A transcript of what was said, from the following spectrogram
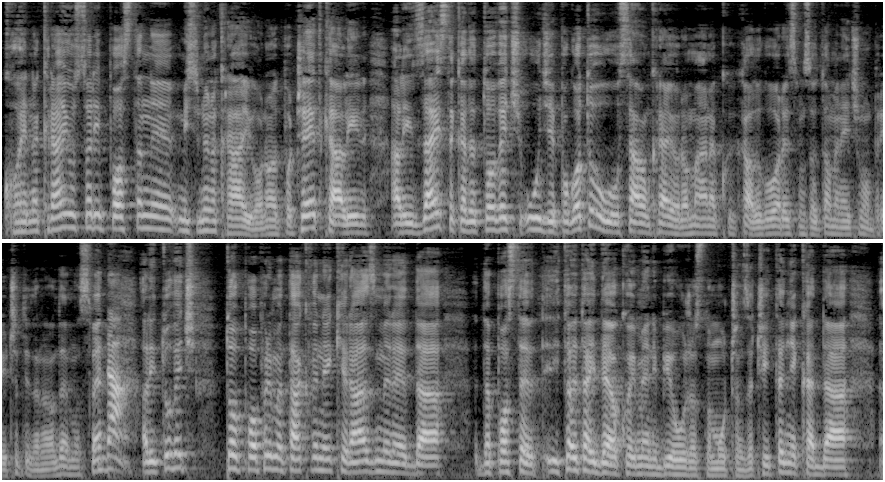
koje na kraju u stvari postane, mislim ne na kraju, ono od početka, ali, ali zaista kada to već uđe, pogotovo u samom kraju romana, koji kao dogovorili smo se o tome, nećemo pričati, da ne odajemo sve, da. ali tu već to poprima takve neke razmere da uh, da postaje, i to je taj deo koji meni bio užasno mučan za čitanje, kada e,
